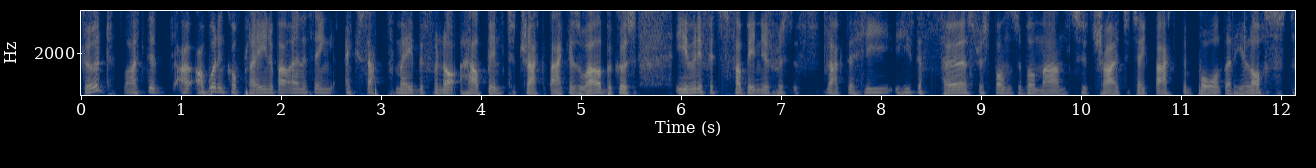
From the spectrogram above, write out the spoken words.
good. Like I, I, wouldn't complain about anything except maybe for not helping to track back as well. Because even if it's Fabinho's, like the, he he's the first responsible man to try to take back the ball that he lost.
